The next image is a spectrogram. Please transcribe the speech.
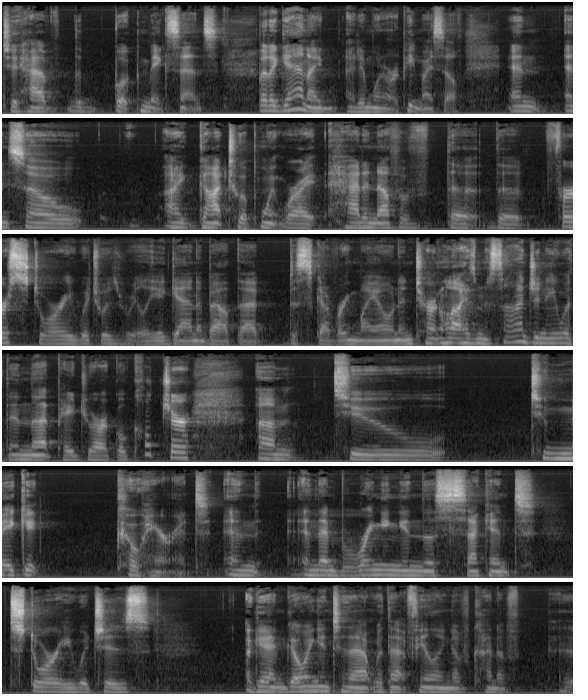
to have the book make sense. But again, I, I didn't want to repeat myself, and and so I got to a point where I had enough of the the first story, which was really again about that discovering my own internalized misogyny within that patriarchal culture, um, to to make it coherent, and and then bringing in the second story, which is again going into that with that feeling of kind of uh,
